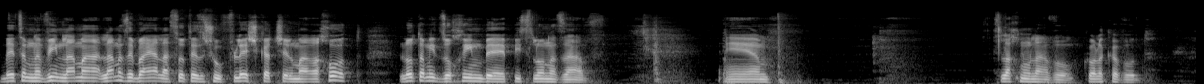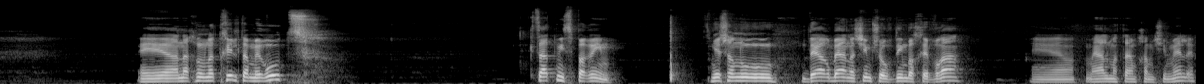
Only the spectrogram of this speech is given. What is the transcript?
בעצם נבין למה, למה זה בעיה לעשות איזשהו flash cut של מערכות. לא תמיד זוכים בפסלון הזהב הצלחנו לעבור, כל הכבוד. אנחנו נתחיל את המרוץ. קצת מספרים. יש לנו די הרבה אנשים שעובדים בחברה, מעל 250 אלף.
